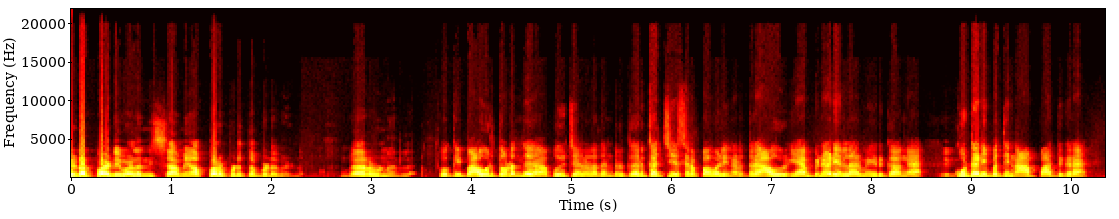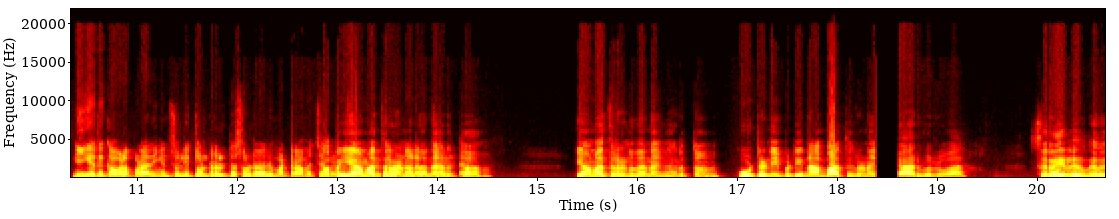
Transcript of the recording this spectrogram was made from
எடப்பாடி பழனிசாமி அப்புறப்படுத்தப்பட வேண்டும். வேற ஒண்ணும் இல்லை. ஓகே இப்போ அவர் தொடர்ந்து பொதுச் செயலாளர் தான் இருக்காரு. கட்சியை சிறப்பா வழி நடத்துறேன் அவர் என் பின்னாடி எல்லாருமே இருக்காங்க. கூட்டணி பத்தி நான் பாத்துக்கிறேன். நீங்க எதுவும் கவலைப்படாதீங்கன்னு சொல்லி தொண்டர்கள்ட்ட சொல்றாரு மற்ற அமைச்சர் அப்ப ஏமாத்துறான்னு தானே அர்த்தம்? ஏமாத்துறான்னு தானே அர்த்தம்? கூட்டணி பற்றி நான் பார்த்துக்கிறேன்னா யார் வருவா? சிறையில் இருக்கிற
